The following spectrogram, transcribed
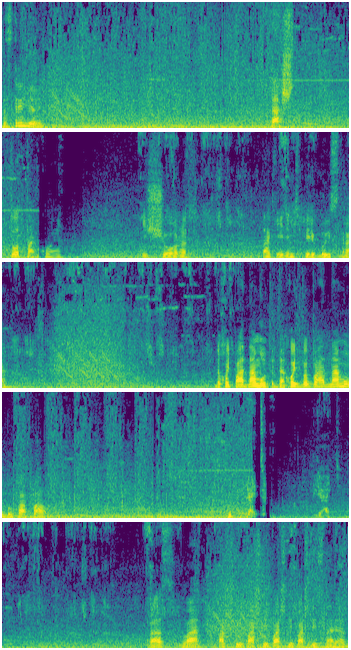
Да стреляй. Да что такое? Еще раз. Так, едем теперь быстро. Да хоть по одному-то, да хоть бы по одному бы попал. Блять, блять. Раз, два, пошли, пошли, пошли, пошли снаряды.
